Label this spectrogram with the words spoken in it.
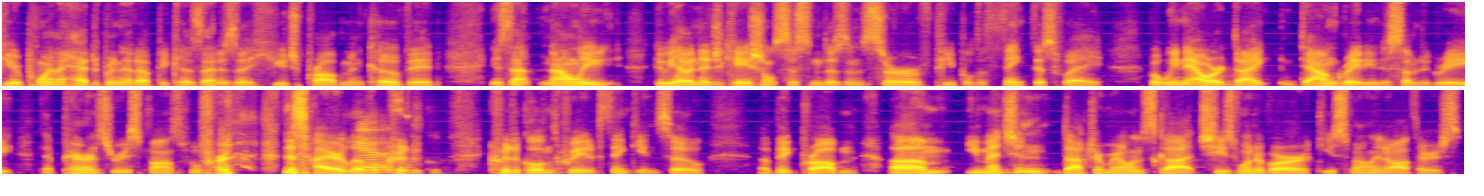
To your point, I had to bring that up because that is a huge problem in COVID. Is that not only do we have an educational system that doesn't serve people to think this way, but we now are di- downgrading to some degree that parents are responsible for this higher level Yes. critical, critical and creative thinking. So, a big problem. Um, you mentioned Dr. Marilyn Scott. She's one of our Keep Smiling authors,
